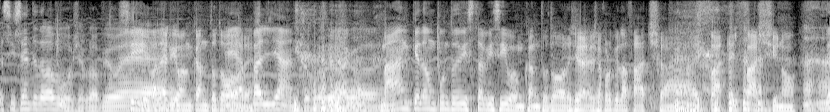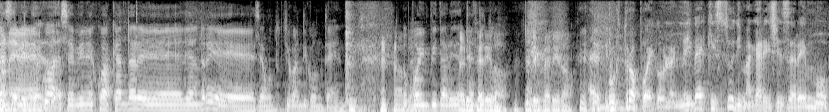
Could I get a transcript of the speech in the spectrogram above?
si sente dalla voce proprio. Sì, è- Valerio è un cantautore. È abbagliante proprio la cosa. Ma anche da un punto di vista visivo è un cantautore, cioè c'ha proprio la faccia e il, fa- il fascino. Beh, se, è- viene qua, se viene qua a cantare De André siamo tutti quanti contenti. Lo Vabbè, puoi invitare direttamente riferirò, tu. riferirò. Eh, purtroppo ecco, nei vecchi studi magari ci saremmo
